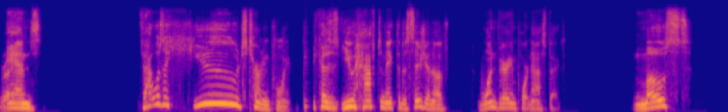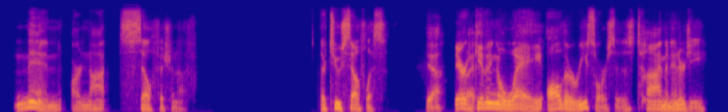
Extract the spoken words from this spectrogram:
Right. And that was a huge turning point because you have to make the decision of one very important aspect. Most men are not selfish enough. They're too selfless. Yeah. They're right. giving away all their resources, time and energy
